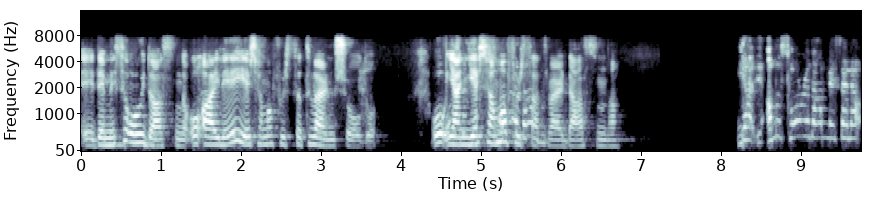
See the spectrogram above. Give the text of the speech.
e, demesi oydu aslında. O aileye yaşama fırsatı vermiş oldu. O O yani yaşama fırsat verdi aslında. Ya ama sonradan mesela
